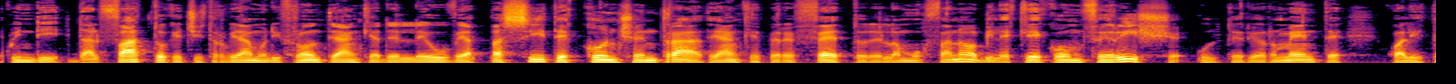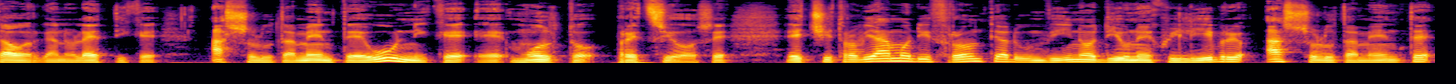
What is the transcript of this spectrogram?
quindi dal fatto che ci troviamo di fronte anche a delle uve appassite concentrate anche per effetto della muffa nobile che conferisce ulteriormente qualità organolettiche assolutamente uniche e molto preziose e ci troviamo di fronte ad un vino di un equilibrio assolutamente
